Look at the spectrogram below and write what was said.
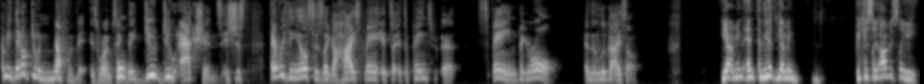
I mean, they don't do enough of it, is what I'm saying. Well, they do do actions. It's just everything else is like a high Spain. It's a it's a pain uh, Spain pick and roll, and then Luka ISO. Yeah, I mean, and and the, yeah, I mean, because like obviously,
